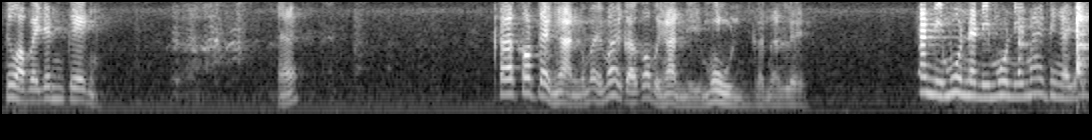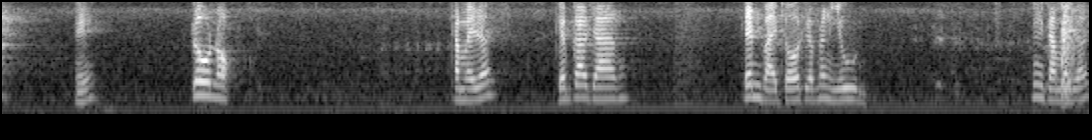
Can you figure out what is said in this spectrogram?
หรือว่าไปเล่นเก่งฮะก็ก็แต่งงานก็ไม่ไม่ก็ก็ไปงานนีมูนกันนั่นเลยอันนีมูนอันนีมูนนี่ไม่ถึงไงจ๊ะเอ๊ะโลนอกทำไมเลยเก็บข้าวจางเล่นใบโจดกับนั่งยูน นี่ทำไมเลย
